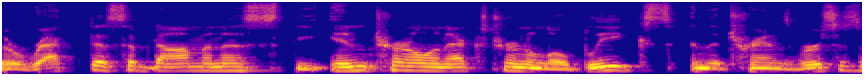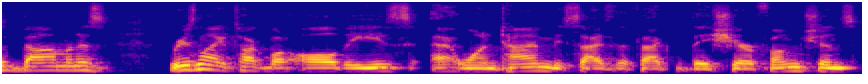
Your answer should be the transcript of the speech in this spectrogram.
the rectus abdominis, the internal and external obliques, and the transversus abdominis. The reason I talk about all these at one time, besides the fact that they share functions,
